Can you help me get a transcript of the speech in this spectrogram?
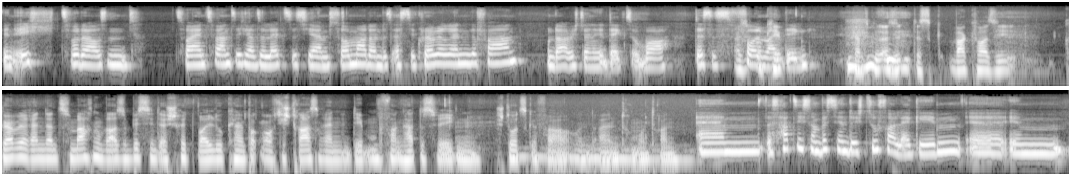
bin ich 2022, also letztes Jahr im Sommer, dann das erste Gravel-Rennen gefahren und da habe ich dann gedacht, so, boah, das ist also, voll okay. mein Ding. Ganz gut, also das war quasi Gravel-Rennen dann zu machen, war so ein bisschen der Schritt, weil du keinen Bock mehr auf die Straßenrennen in dem Umfang hattest, wegen Sturzgefahr und allem drum und dran. Ähm, das hat sich so ein bisschen durch Zufall ergeben. Äh, Im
